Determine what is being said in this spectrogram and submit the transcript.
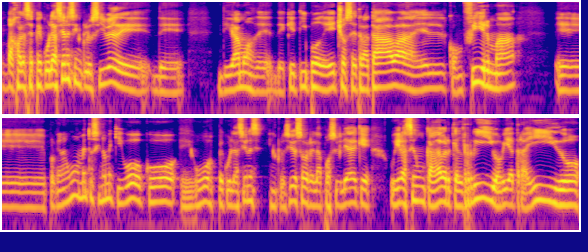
bajo las especulaciones inclusive de digamos, de, qué tipo de hecho se trataba, él confirma, eh, porque en algún momento, si no me equivoco, eh, hubo especulaciones inclusive sobre la posibilidad de que hubiera sido un cadáver que el río había traído,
